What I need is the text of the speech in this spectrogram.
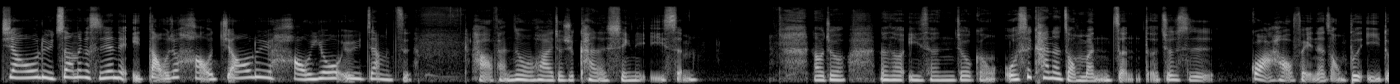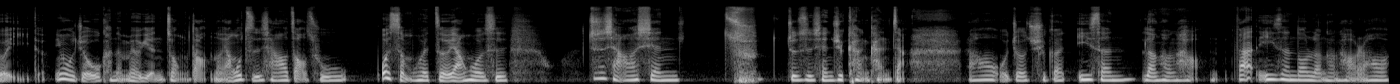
焦虑。知道那个时间点一到，我就好焦虑，好忧郁这样子。好，反正我后来就去看了心理医生。然后就那时候医生就跟我，我是看那种门诊的，就是。挂号费那种不是一对一的，因为我觉得我可能没有严重到那样，我只是想要找出为什么会这样，或者是就是想要先出，就是先去看看这样，然后我就去跟医生，人很好，反正医生都人很好，然后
